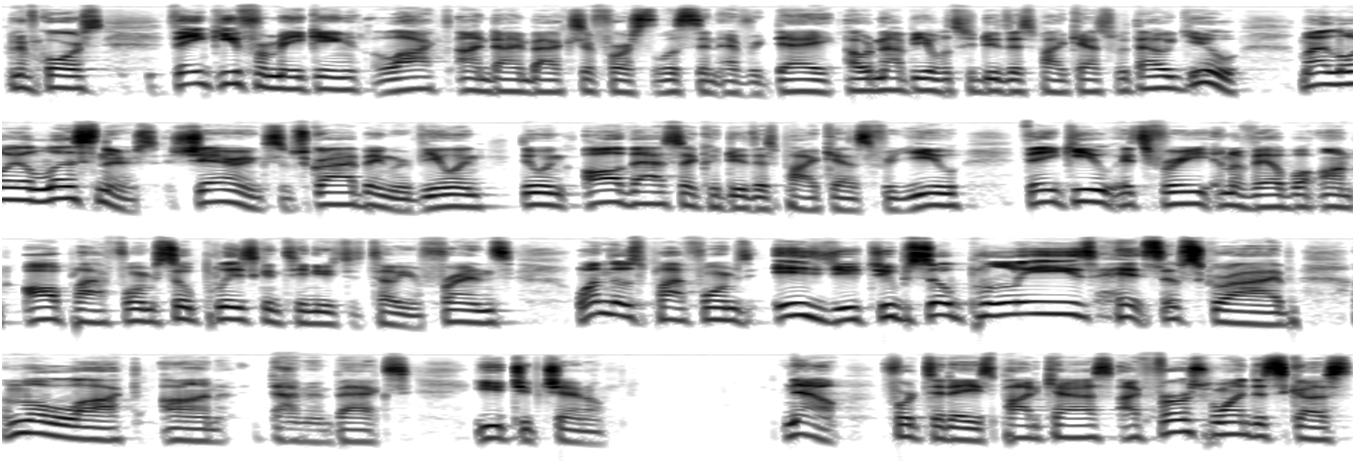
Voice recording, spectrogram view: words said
And of course, thank you for making Locked on Diamondbacks your first listen every day. I would not be able to do this podcast without you, my loyal listeners, sharing, subscribing, reviewing, doing all that so I could do this podcast for you. Thank you. It's free and available on all platforms, so please continue to tell your friends. One of those platforms is YouTube, so please hit subscribe on the Locked on Diamondbacks YouTube channel. Now, for today's podcast, I first want to discuss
